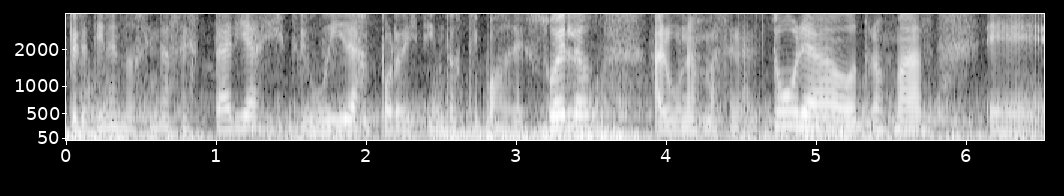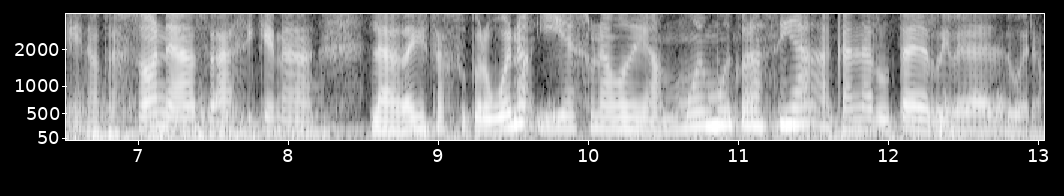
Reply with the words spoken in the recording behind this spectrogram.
pero tienen 200 hectáreas distribuidas por distintos tipos de suelos, algunos más en altura, otros más eh, en otras zonas, así que nada, la verdad que está súper bueno y es una bodega muy muy conocida acá en la ruta de Ribera del Duero.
